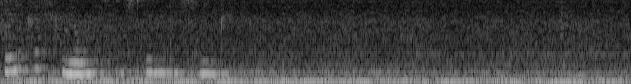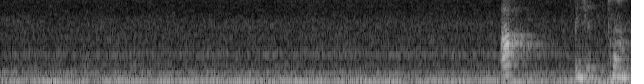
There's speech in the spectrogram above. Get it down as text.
Кисленькая, кисленькая, кисленькая, кисленькая. А, где тон?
